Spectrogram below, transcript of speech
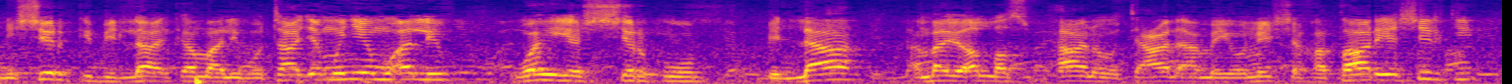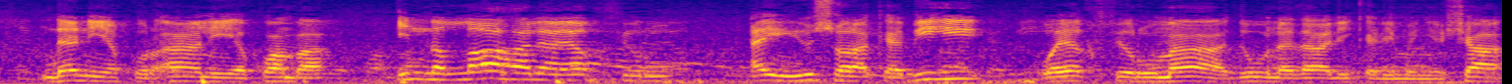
ni shirki billahi kama alivyotaja mwenyewe muallif wahiya shirku billah ambayo allah subhanahu wa taala ameionyesha khatari ya shirki ndani ya qurani ya kwamba inna allaha la yaghfiru an yushraka bihi wayaghfiru ma duna dhalika liman yasha.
